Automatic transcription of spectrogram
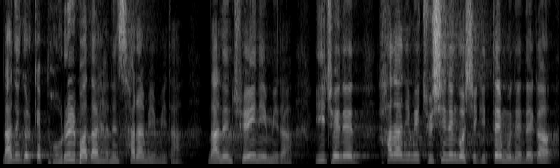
나는 그렇게 벌을 받아야 하는 사람입니다. 나는 죄인입니다. 이 죄는 하나님이 주시는 것이기 때문에 내가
